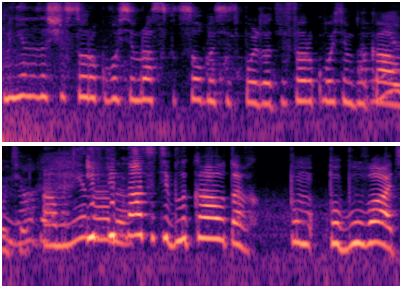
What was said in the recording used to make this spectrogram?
Мне надо ще 48 раз способность использовать и 48 блокаутів. надо- А мне и в надо- 15 блокаутах пом- побувати.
